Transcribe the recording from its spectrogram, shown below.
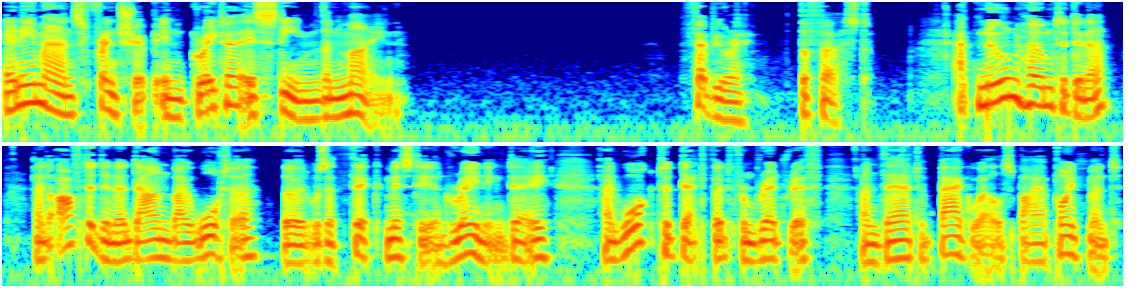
any man's friendship in greater esteem than mine. February the first. At noon home to dinner, and after dinner down by water, though it was a thick, misty, and raining day, and walked to Deptford from Redriff, and there to Bagwell's by appointment,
